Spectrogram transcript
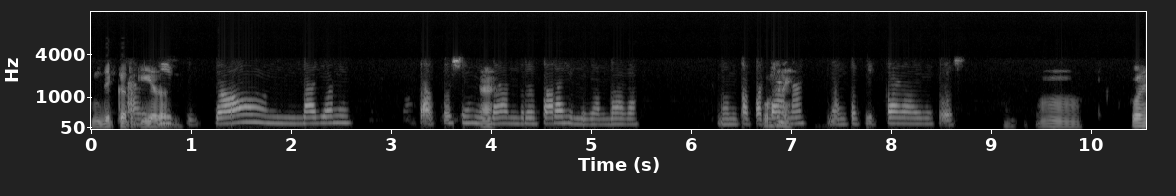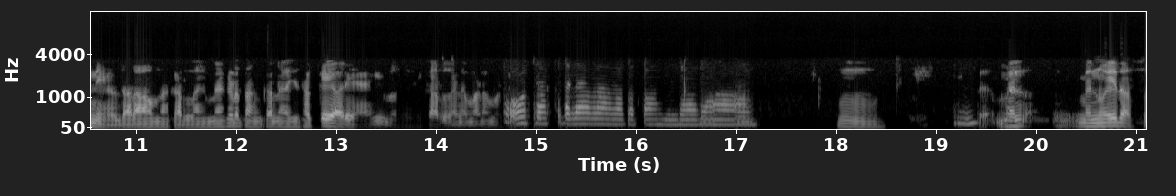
ਦਿੱਕਤ ਕੀ ਆ ਦੱਸ ਹਾਂਜੀ ਦੋ ਹੁੰਦਾ ਜੋ ਨਹੀਂ ਸਭ ਕੁਝ ਹੁੰਦਾ ਅੰਦਰੋਂ ਸਾਰਾ ਹਿੱਲ ਜਾਂਦਾ ਹੈਗਾ। ਮੈਨੂੰ ਤਾਂ ਪਤਾ ਹੈ ਨੀ। ਨਾ ਮੈਨੂੰ ਤਾਂ ਕੀਤਾ ਹੈਗਾ ਇਹ ਕੁਛ। ਹੂੰ। ਕੁਝ ਨਹੀਂ ਹਿਲਦਾ ਆਰਾਮ ਨਾਲ ਕਰ ਲਾਂਗੇ। ਮੈਂ ਕਿਹੜਾ ਤੰਗ ਕਰਨਾ ਜੀ ਥੱਕੇ ਆ ਰਹੇ ਹੈਗੇ ਬਸ ਅਸੀਂ ਕਰ ਲੈਣੇ ਮਾੜਾ ਮੋਟਾ। ਉਹ ਟਰੱਕ ਡਰਾਈਵਰਾਂ ਦਾ ਪਤਾ ਹੁੰਦਾ ਹੈਗਾ ਹੂੰ। ਤੇ ਮੈਨ- ਮੈਨੂੰ ਇਹ ਦੱਸ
